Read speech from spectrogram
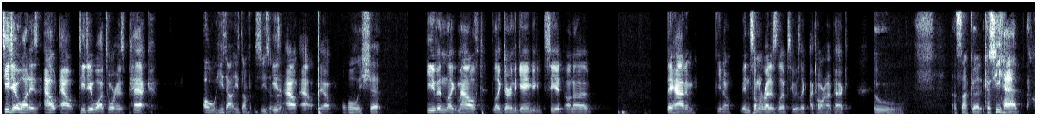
TJ Watt is out, out. TJ Watt tore his pec. Oh, he's out. He's done for the season. He's then. out, out. Yeah. Holy shit. He even like mouthed like during the game. You could see it on a. They had him, you know, and someone read his lips. He was like, "I tore my pec." Ooh, that's not good because he had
